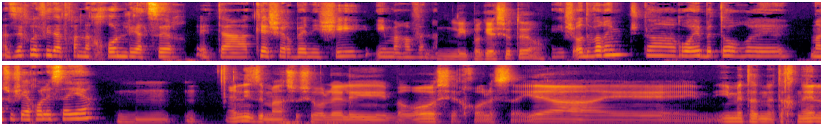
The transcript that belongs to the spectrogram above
אז איך לפי דעתך נכון לייצר את הקשר בין אישי עם ההבנה? להיפגש יותר. יש עוד דברים שאתה רואה בתור אה, משהו שיכול לסייע? אין לי איזה משהו שעולה לי בראש שיכול לסייע אה, אם נתכנן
